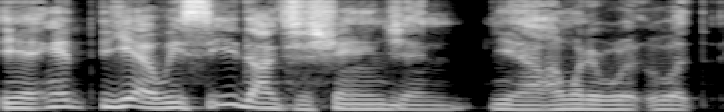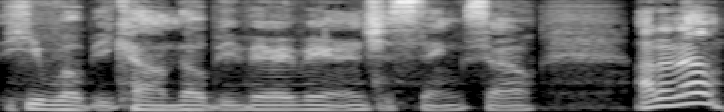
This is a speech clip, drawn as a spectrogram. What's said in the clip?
yeah, it, yeah. We see Doctor Strange, and you know, I wonder what what he will become. That'll be very very interesting. So, I don't know.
